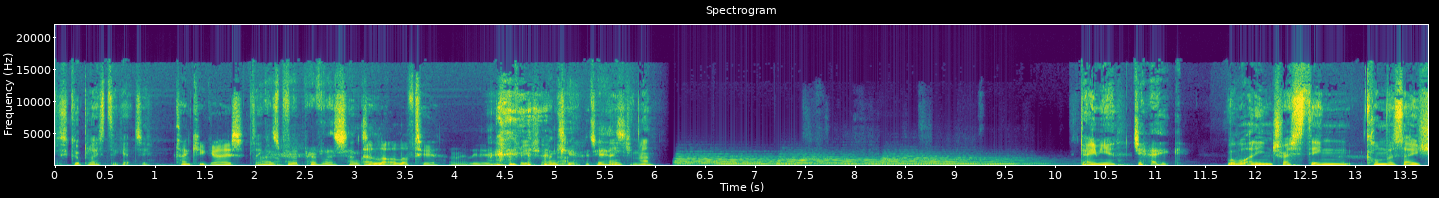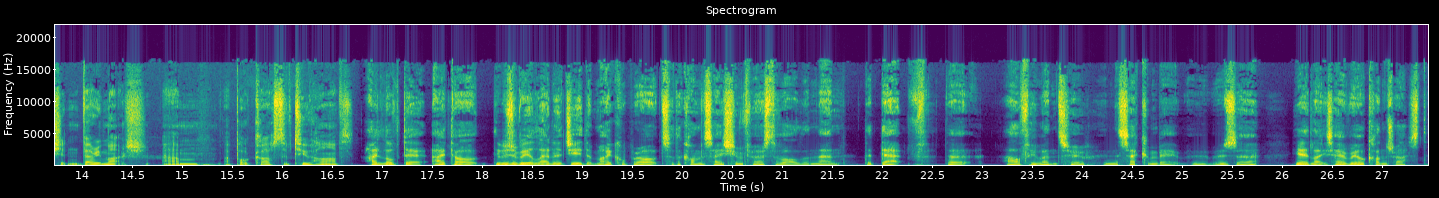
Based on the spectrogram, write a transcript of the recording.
It's a good place to get to. Thank you, guys. Thank oh, you. It's been a privilege. Thanks. A lot of love to you. I really do. Appreciate Thank that. you. Cheers. Thank you, man. Damian. Jake. Well, what an interesting conversation. Very much um, a podcast of two halves. I loved it. I thought there was a real energy that Michael brought to the conversation, first of all, and then the depth that Alfie went to in the second bit. It was, uh, yeah, like you say, a real contrast.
